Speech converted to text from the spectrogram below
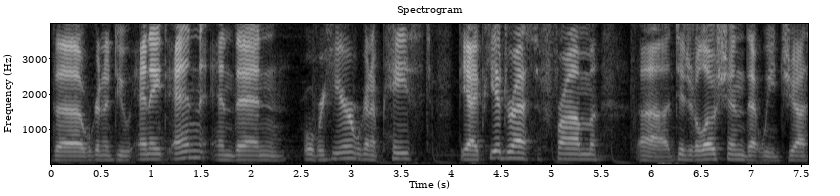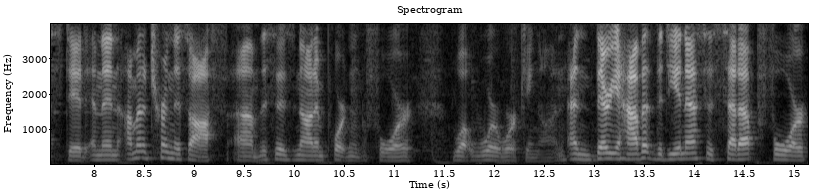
the we're going to do N8N, and then over here we're going to paste the IP address from uh, DigitalOcean that we just did. And then I'm going to turn this off. Um, this is not important for what we're working on. And there you have it. The DNS is set up for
